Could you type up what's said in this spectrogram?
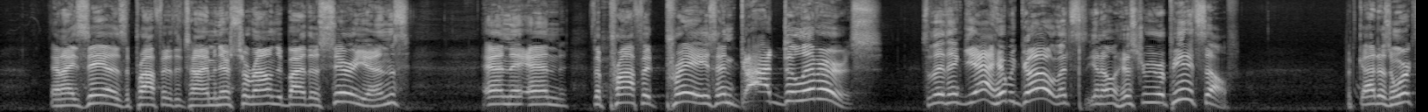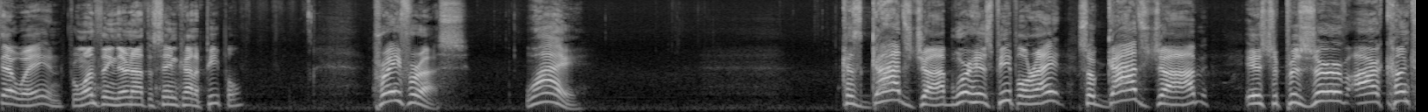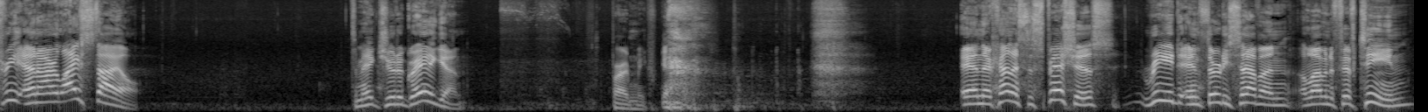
and Isaiah is the prophet at the time, and they're surrounded by the Assyrians and, and the prophet prays and God delivers. So they think, yeah, here we go. Let's, you know, history repeat itself. But God doesn't work that way. And for one thing, they're not the same kind of people. Pray for us. Why? Because God's job, we're His people, right? So God's job is to preserve our country and our lifestyle, to make Judah great again. Pardon me. and they're kind of suspicious. Read in 37 11 to 15.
